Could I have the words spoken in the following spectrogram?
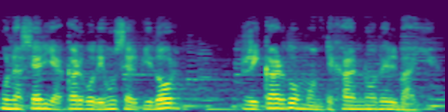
Una serie a cargo de un servidor, Ricardo Montejano del Valle.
